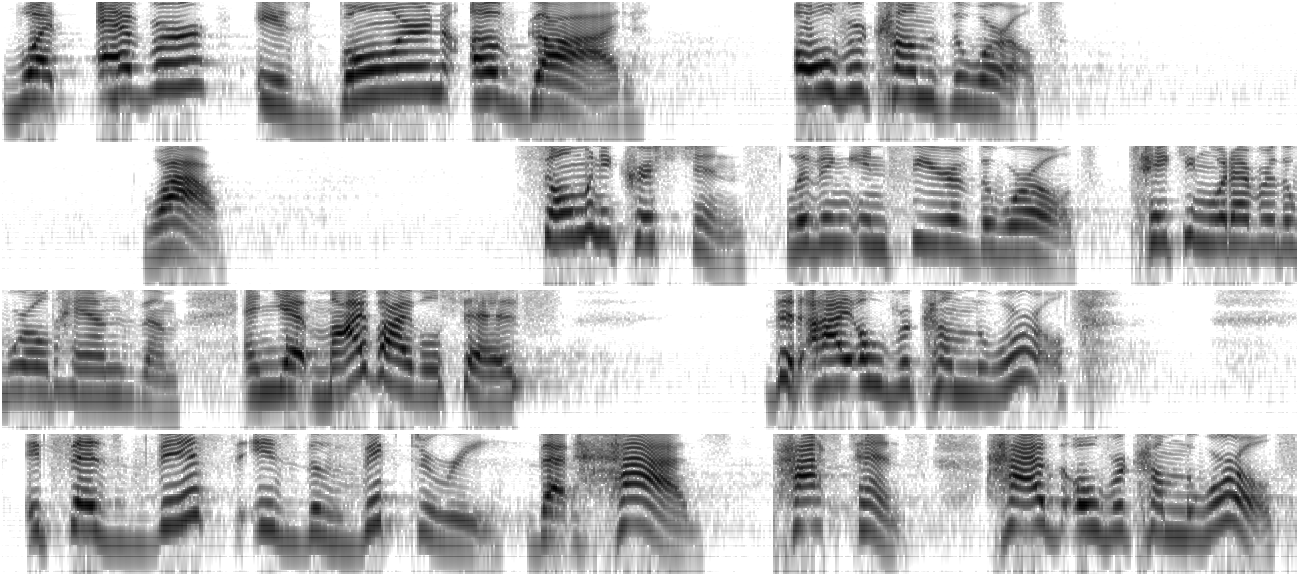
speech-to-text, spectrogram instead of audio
Whatever is born of God overcomes the world. Wow. So many Christians living in fear of the world, taking whatever the world hands them. And yet, my Bible says that I overcome the world. It says, This is the victory that has, past tense, has overcome the world.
